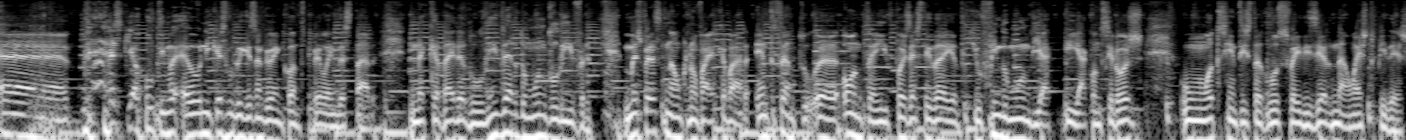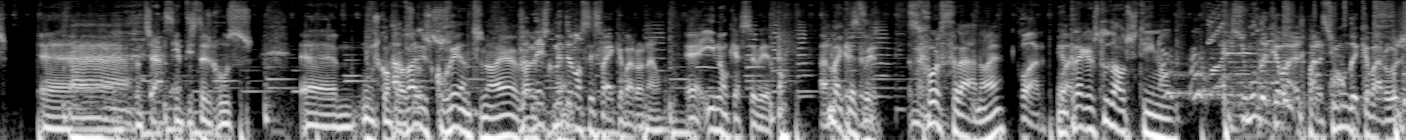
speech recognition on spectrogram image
Eh, acho que é a, última, a única explicação que eu encontro para ele ainda estar na cadeira do líder do mundo livre. Mas parece que não, que não vai acabar. Entretanto, eh, ontem, e depois desta ideia de que o fim do mundo ia, ia acontecer hoje, um outro cientista russo veio dizer: não, é estupidez. Ah, portanto, já há cientistas russos, ah, uns contra Há os várias outros. correntes, não é? Portanto, neste momento eu correntes. não sei se vai acabar ou não. Eh, e não quero saber. Ah, não Como é que quer Se for, será, não é? Claro, claro. Entregas tudo ao destino. Se o mundo acabar, repara, se o mundo acabar hoje,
